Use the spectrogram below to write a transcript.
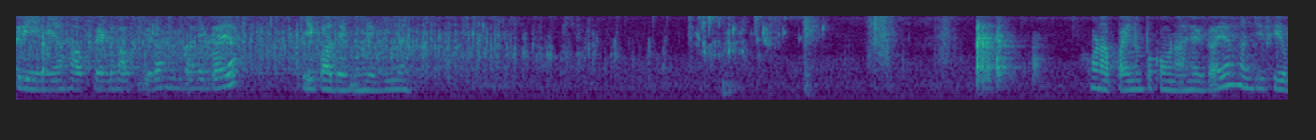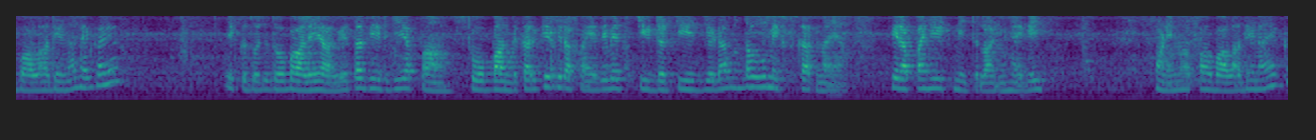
ਕਰੀਮ ਆ ਹਾਫ ਐਂਡ ਹਾਫ ਜਿਹੜਾ ਹੁੰਦਾ ਹੈਗਾ ਆ, ਇਹ ਪਾ ਦੇਣੀ ਹੈਗੀ ਆ। ਹੁਣ ਆਪਾਂ ਇਹਨੂੰ ਪਕਾਉਣਾ ਹੈਗਾ ਆ, ਹਾਂਜੀ, ਫਿਰ ਉਬਾਲਾ ਦੇਣਾ ਹੈਗਾ ਆ। ਇੱਕ ਦੋ ਜਦੋਂ ਉਬਾਲੇ ਆ ਗਏ ਤਾਂ ਫਿਰ ਜੀ ਆਪਾਂ ਸਟੋਵ ਬੰਦ ਕਰਕੇ ਫਿਰ ਆਪਾਂ ਇਹਦੇ ਵਿੱਚ ਚੀਡਰ ਚੀਜ਼ ਜਿਹੜਾ ਹੁੰਦਾ ਉਹ ਮਿਕਸ ਕਰਨਾ ਆ। ਫਿਰ ਆਪਾਂ ਹੀਟ ਨਹੀਂ ਚਲਾਣੀ ਹੈਗੀ। ਹੁਣ ਇਹਨੂੰ ਆਪਾਂ ਉਬਾਲਾ ਦੇਣਾ ਇੱਕ।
